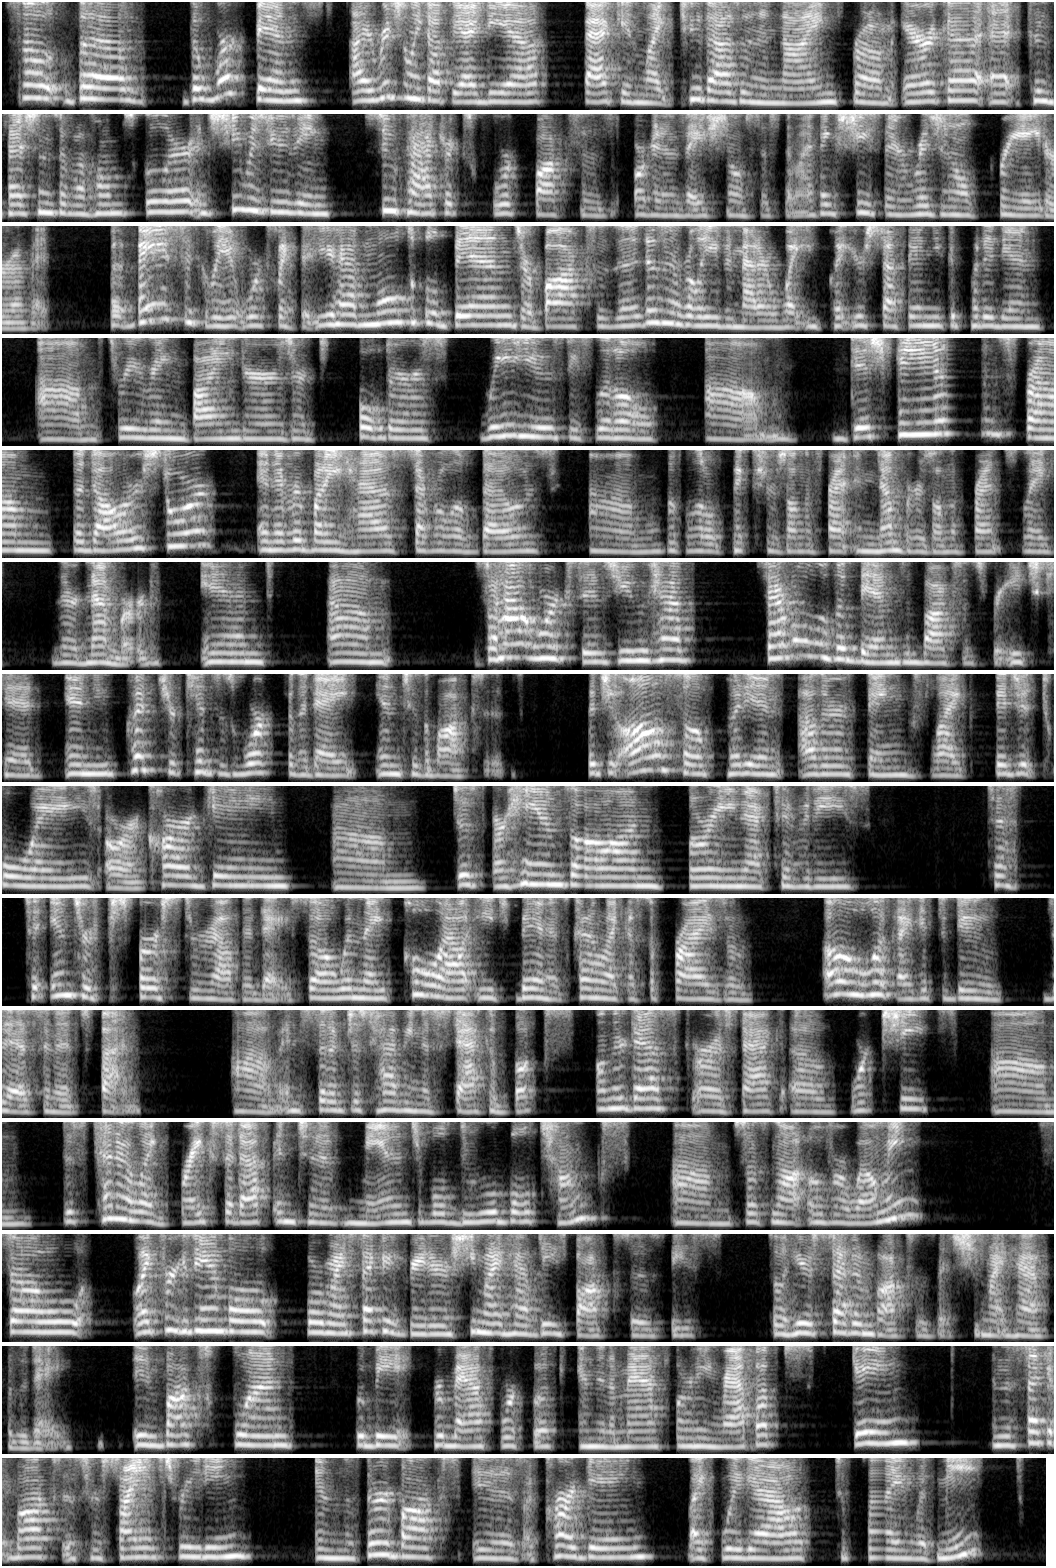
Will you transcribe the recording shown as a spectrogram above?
So, the the work bins, I originally got the idea back in like 2009 from Erica at Confessions of a Homeschooler, and she was using Sue Patrick's Workboxes organizational system. I think she's the original creator of it. But basically, it works like that. You have multiple bins or boxes, and it doesn't really even matter what you put your stuff in. You could put it in um, three ring binders or folders. We use these little um, dish pans from the dollar store, and everybody has several of those um, with little pictures on the front and numbers on the front, so they they're numbered. And um, so how it works is you have several of the bins and boxes for each kid, and you put your kids' work for the day into the boxes. But you also put in other things like fidget toys or a card game, um, just our hands-on learning activities to to intersperse throughout the day. So when they pull out each bin, it's kind of like a surprise of, oh, look, I get to do this and it's fun. Um, instead of just having a stack of books on their desk or a stack of worksheets, um, just kind of like breaks it up into manageable, doable chunks. Um, so it's not overwhelming. So like for example, for my second grader, she might have these boxes, these. So here's seven boxes that she might have for the day. In box one would be her math workbook and then a math learning wrap ups game. And the second box is her science reading. And the third box is a card game like Wig Out to play with me.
